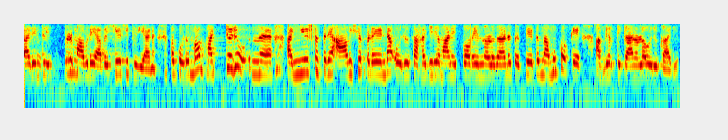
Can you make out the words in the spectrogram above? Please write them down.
കാര്യങ്ങൾ ഇപ്പോഴും അവിടെ അവശേഷിക്കുകയാണ്. അപ്പൊ കുടുംബം മറ്റൊരു അന്വേഷണത്തിന് ആവശ്യപ്പെടേണ്ട ഒരു സാഹചര്യമാണ് ഇപ്പോൾ എന്നുള്ളതാണ് തീർച്ചയായിട്ടും നമുക്കൊക്കെ അഭ്യർത്ഥിക്കാനുള്ള ഒരു കാര്യം.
